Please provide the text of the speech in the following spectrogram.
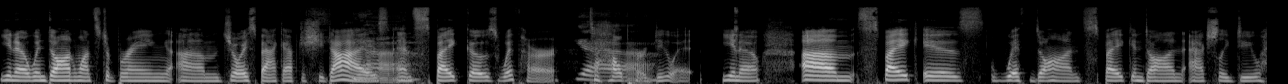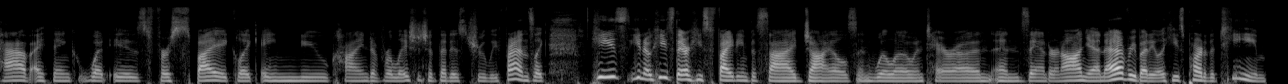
you know, when Dawn wants to bring um, Joyce back after she dies, Yeah. and Spike goes with her to help her do it. You know, um, Spike is with Dawn. Spike and Dawn actually do have, I think, what is for Spike like a new kind of relationship that is truly friends. Like he's, you know, he's there, he's fighting beside Giles and Willow and Tara and, and Xander and Anya and everybody. Like he's part of the team,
